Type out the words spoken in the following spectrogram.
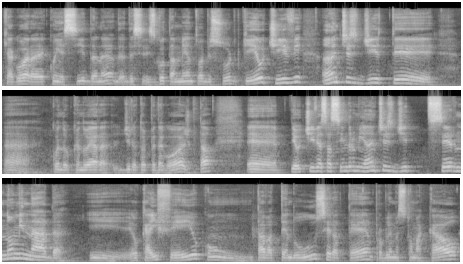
Que agora é conhecida, né? Desse esgotamento absurdo. Porque eu tive antes de ter. Ah, quando, quando eu era diretor pedagógico e tal, é, eu tive essa síndrome antes de ser nominada e eu caí feio, com estava tendo úlcera até, um problema estomacal,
